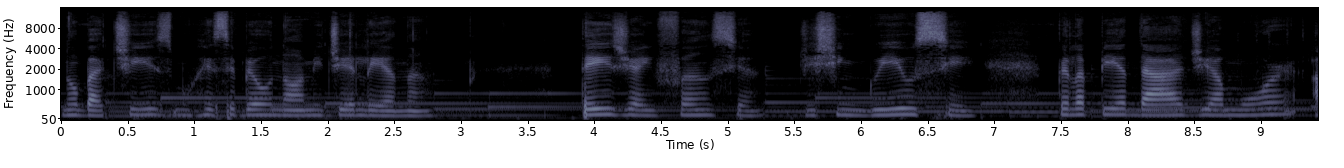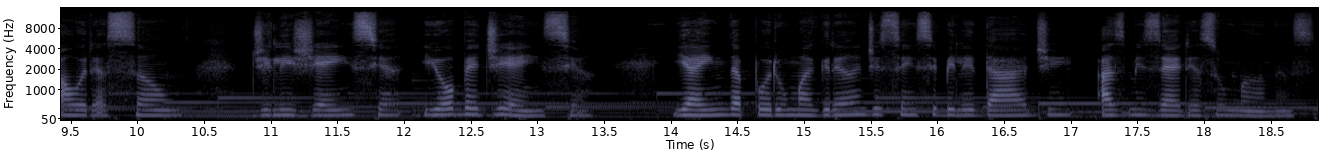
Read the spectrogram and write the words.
No batismo, recebeu o nome de Helena. Desde a infância, distinguiu-se pela piedade, amor à oração, diligência e obediência, e ainda por uma grande sensibilidade às misérias humanas.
